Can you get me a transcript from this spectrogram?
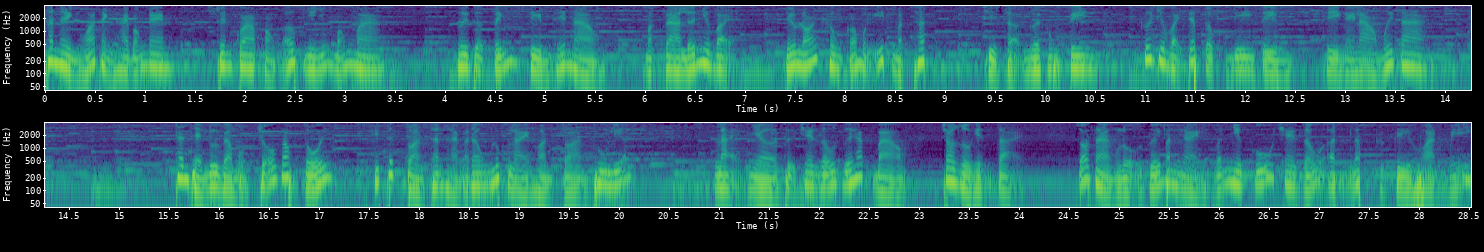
Thân hình hóa thành hai bóng đen, xuyên qua phòng ốc như những bóng ma. Ngươi dự tính tìm thế nào? Mặc ra lớn như vậy, nếu nói không có một ít mật thất, chỉ sợ ngươi không tin. Cứ như vậy tiếp tục đi tìm thì ngày nào mới ra. Thân thể lui vào một chỗ góc tối, khí tức toàn thân Hải Bá Đông lúc này hoàn toàn thu liễm. Lại nhờ sự che giấu dưới hắc bào, cho dù hiện tại rõ ràng lộ dưới ban ngày vẫn như cũ che giấu ẩn lấp cực kỳ hoàn mỹ.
